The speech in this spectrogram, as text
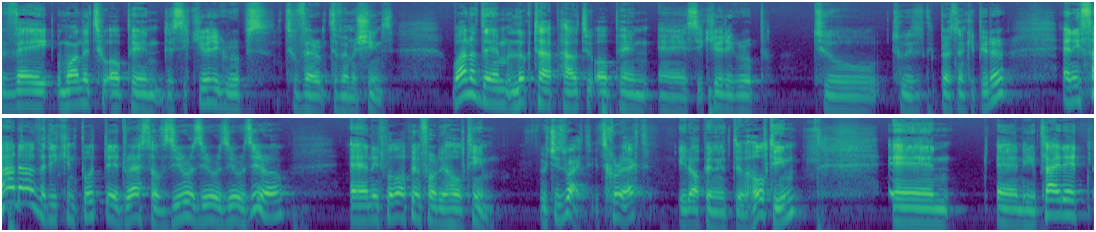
they wanted to open the security groups to their to their machines. One of them looked up how to open a security group to to his personal computer, and he found out that he can put the address of 0000 and it will open for the whole team, which is right. It's correct. It opened it to the whole team, and and he applied it.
